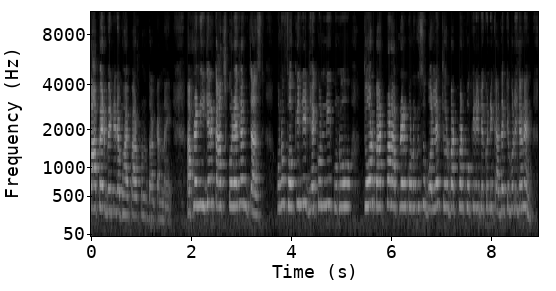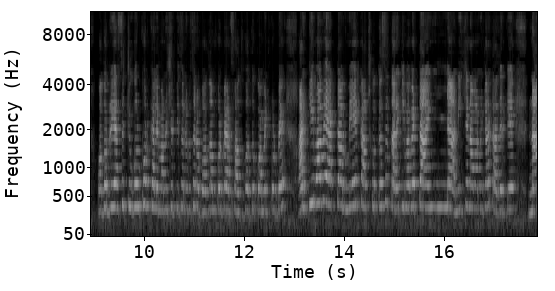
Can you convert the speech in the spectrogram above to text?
বাপের বেটিরে ভয় পাওয়ার কোনো দরকার নাই। আপনার নিজের কাজ করে যান জাস্ট কোনো ফকিনি ঢেকুনি কোনো চোর বাটপার, আপনার কোনো কিছু বললে চোর বাটপার ফকিনি ঢেকুনি কাদেরকে বলে জানেন? কত আছে চুগলখোর খালে মানুষের পিছনে পিছনে বদনাম করবে আর ফালতু ফালতু কমেন্ট করবে। আর কীভাবে একটা মেয়ে কাজ করতেছে, তারা কীভাবে টাইম না, নিচে নামানো যায়, তাদেরকে না,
